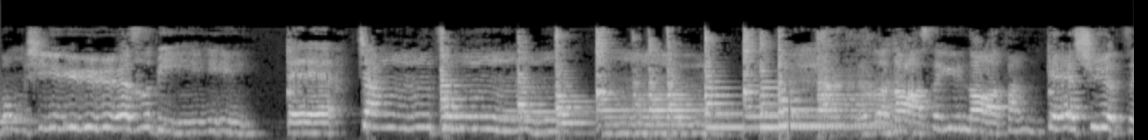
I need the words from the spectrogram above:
梦西是病在江中。那谁那方该学走？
